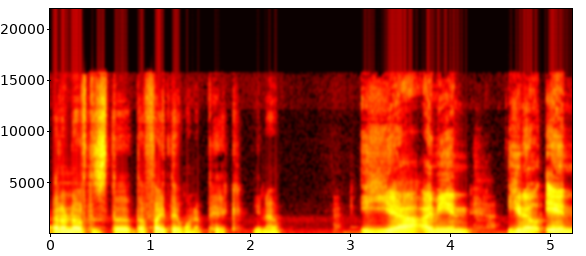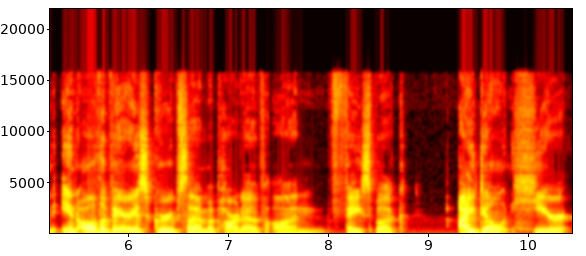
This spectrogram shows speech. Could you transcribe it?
I don't know if this is the the fight they want to pick, you know? Yeah, I mean, you know, in in all the various groups that I'm a part of on Facebook, I don't hear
